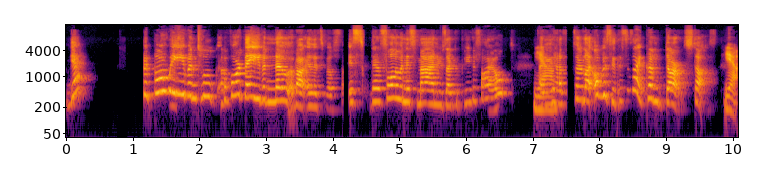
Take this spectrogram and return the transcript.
Yeah. Before we even talk, before they even know about Elizabeth, it's they're following this man who's like a pedophile. Yeah. Have, so like obviously this is like kind of dark stuff. Yeah.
